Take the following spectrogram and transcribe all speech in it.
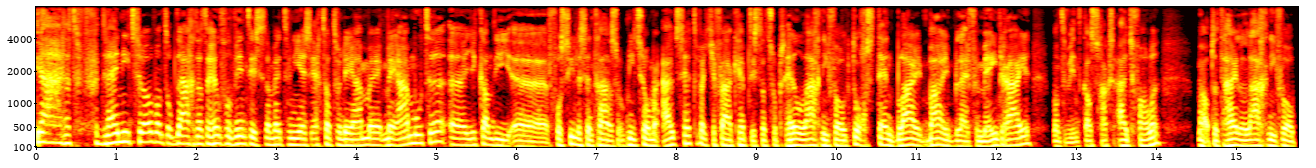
Ja, dat verdwijnt niet zo, want op dagen dat er heel veel wind is... dan weten we niet eens echt wat we er mee aan moeten. Uh, je kan die uh, fossiele centrales ook niet zomaar uitzetten. Wat je vaak hebt is dat ze op heel laag niveau toch stand-by blijven meedraaien. Want de wind kan straks uitvallen. Maar op dat hele laag niveau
